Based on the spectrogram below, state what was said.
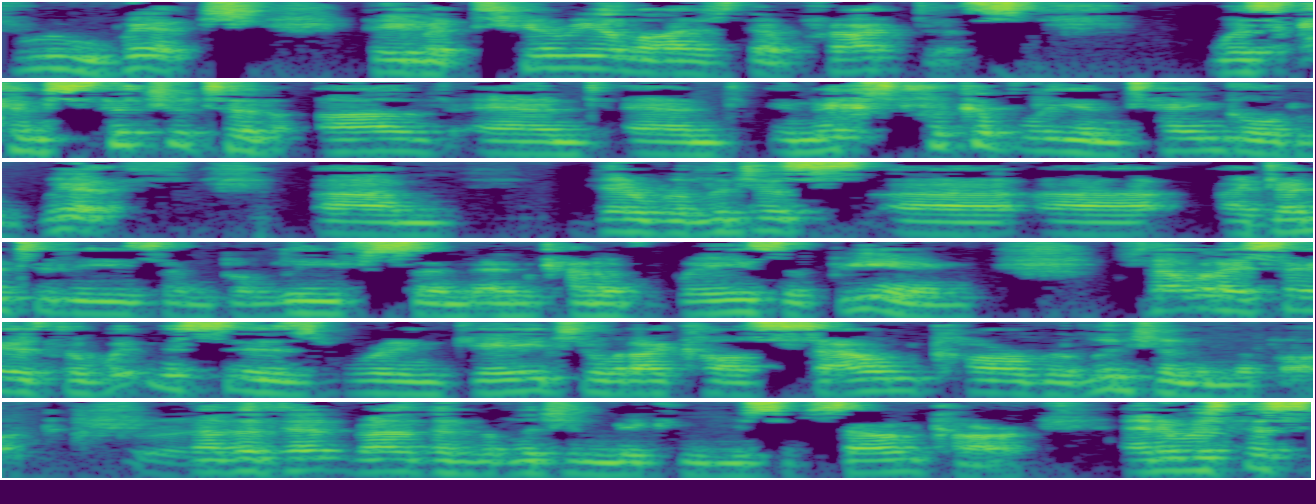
through which they materialized their practice, was constitutive of and, and inextricably entangled with um, their religious uh, uh, identities and beliefs and, and, kind of ways of being. So that what I say is the witnesses were engaged in what I call sound car religion in the book, right. rather than rather than religion making use of sound car. And it was this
